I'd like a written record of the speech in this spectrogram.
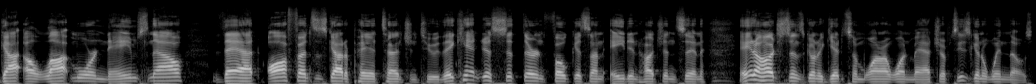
got a lot more names now that offense has got to pay attention to. They can't just sit there and focus on Aidan Hutchinson. Aidan Hutchinson's going to get some one on one matchups, he's going to win those.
